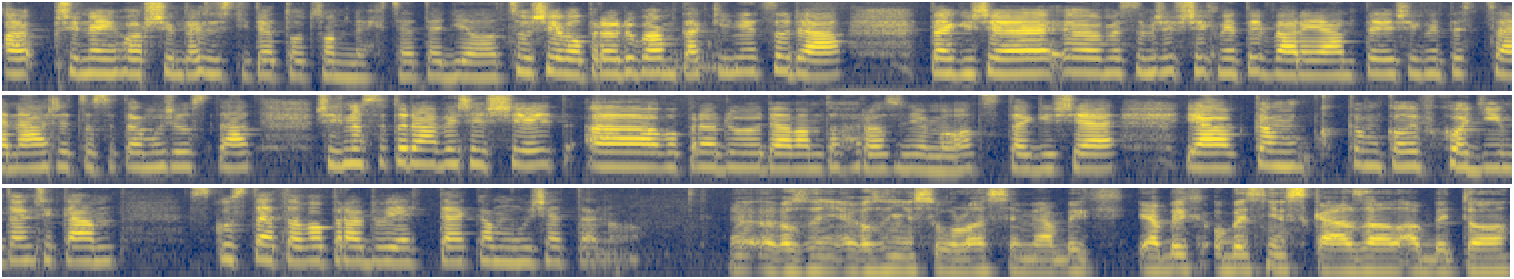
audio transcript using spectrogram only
a při nejhorším tak zjistíte to, co nechcete dělat, což je opravdu vám taky něco dá. Takže myslím, že všechny ty varianty, všechny ty scénáře, co se tam můžou stát. Všechno se to dá vyřešit a opravdu dávám to hrozně moc, takže já kam, kamkoliv chodím, tak říkám, zkuste to, opravdu jeďte, kam můžete, no. Rozhodně, rozhodně souhlasím, já bych, já bych obecně vzkázal, aby to,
